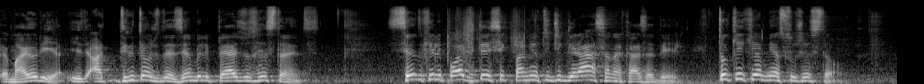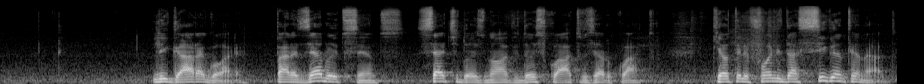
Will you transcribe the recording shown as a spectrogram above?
A maioria. E a 31 de dezembro ele perde os restantes. Sendo que ele pode ter esse equipamento de graça na casa dele. Então, o que é a minha sugestão? Ligar agora para 0800 729-2404, que é o telefone da Siga Antenado.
